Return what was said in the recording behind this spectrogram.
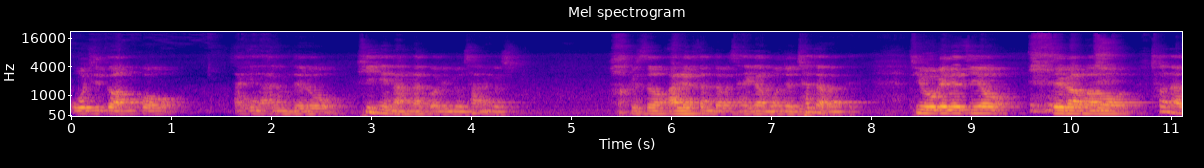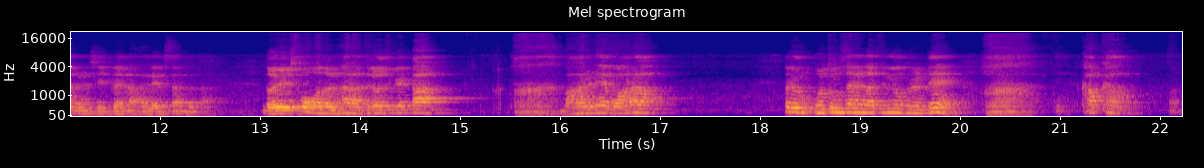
오지도 않고 자기 나름대로 희희낙낙거리며 사는 것입니다. 하, 그래서 알렉산더가 자기가 먼저 찾아갔대. 디오게네티여, 내가 바로 천하를 제패한 알렉산더다. 너의 소원을 하나 들어주겠다. 하, 말을 해보아라. 그럼 보통 사람 같으면 그럴 때 하, 각하, 어,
